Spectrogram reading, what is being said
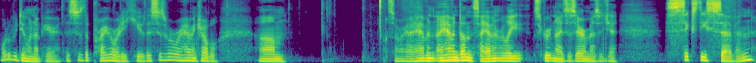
What are we doing up here? This is the priority queue. This is where we're having trouble. Um, sorry, I haven't I haven't done this. I haven't really scrutinized this error message yet. 67.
